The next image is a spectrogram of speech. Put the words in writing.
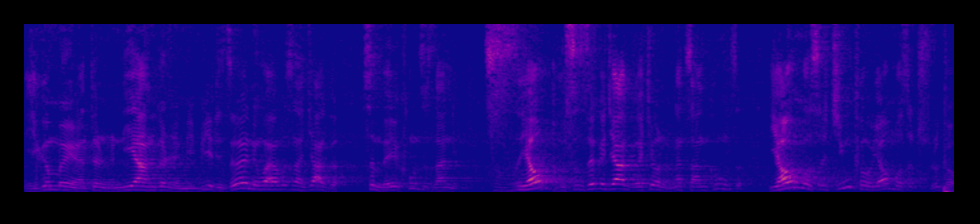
一个美元等于两个人民币的这样的外汇市场价格是没有控制战的，只要不是这个价格就能够掌控制，要么是进口，要么是出口。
